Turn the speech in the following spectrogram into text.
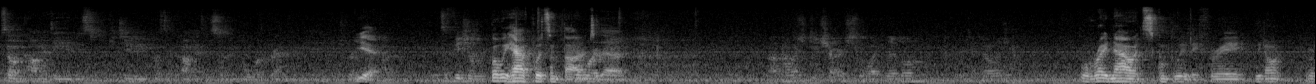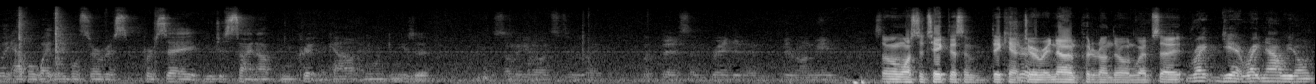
someone commenting and just continue to post their comments and so people work around it. Yeah. It's a visual. But we have put some thought into that. Um, how much do you charge to white label technology? Well, right now it's completely free. We don't really have a white label service per se. You just sign up and you create an account. Anyone can use it. Somebody wants to like put this and brand it and their own name. Someone wants to take this and they can't do it right now and put it on their own website. Right? Yeah. Right now we don't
